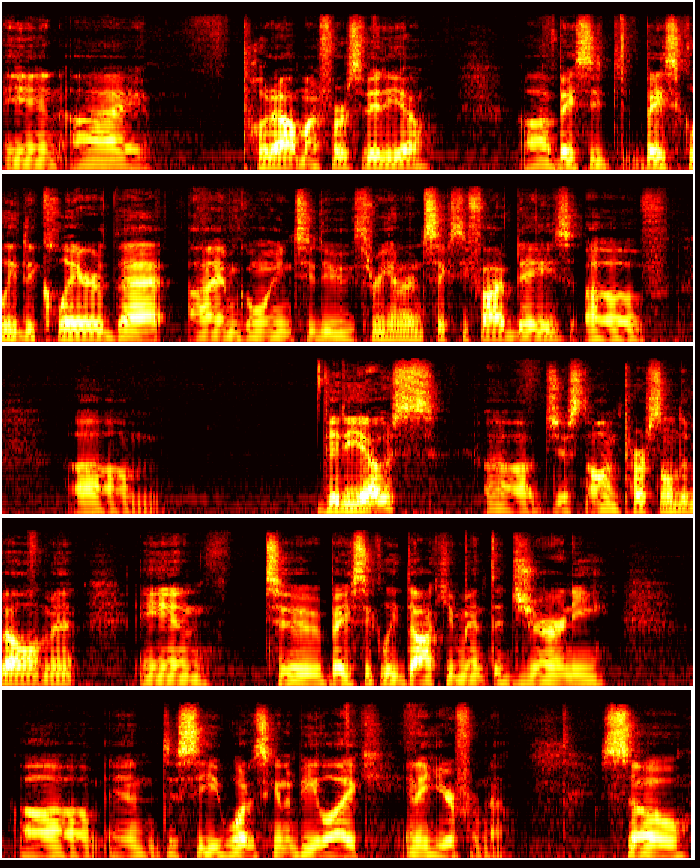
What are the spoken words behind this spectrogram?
and I put out my first video. Uh, basically, basically declared that I am going to do 365 days of um, videos uh, just on personal development and to basically document the journey uh, and to see what it's going to be like in a year from now. So,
